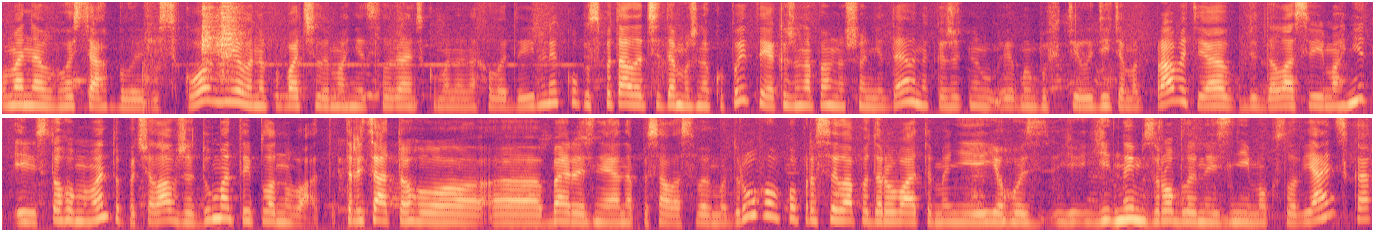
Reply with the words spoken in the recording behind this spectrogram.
У мене в гостях були військові. Вони побачили магніт слов'янську у мене на холодильнику. Спитали, чи де можна купити. Я кажу, напевно, що ніде. Вони кажуть, ну ми б хотіли дітям відправити. Я віддала свій магніт і з того моменту почала вже думати і планувати. 30 е, березня я написала своєму другу, попросила подарувати мені його ним зроблений знімок Слов'янська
